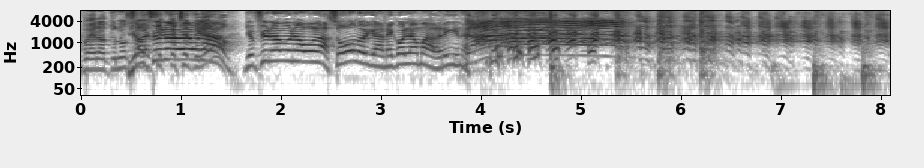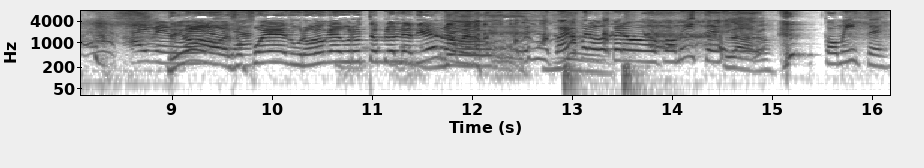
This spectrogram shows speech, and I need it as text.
Pero tú no Yo sabes fui, si es una vez a cachetero. una, yo fui una vez a una boda solo y gané con la madrina. Ay, me Digo, eso ya. fue, duró lo que duró un temblor de tierra, pero Bueno, pero, pero comiste. Claro. Comiste.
